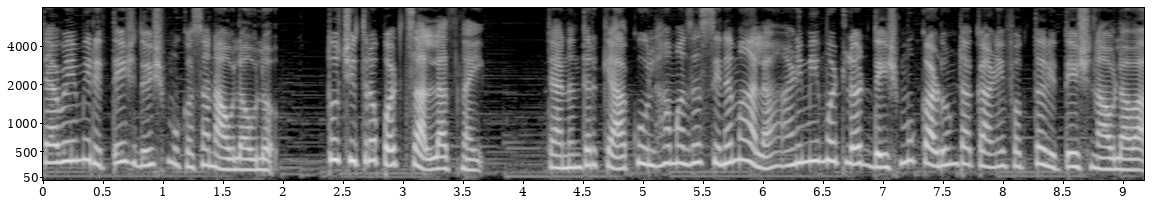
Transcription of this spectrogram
त्यावेळी मी रितेश देशमुख असं नाव लावलं. तो चित्रपट चाललाच नाही. त्यानंतर कॅकुल हा माझा सिनेमा आला आणि मी म्हटलं देशमुख काढून टाका आणि फक्त रितेश नाव लावा.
